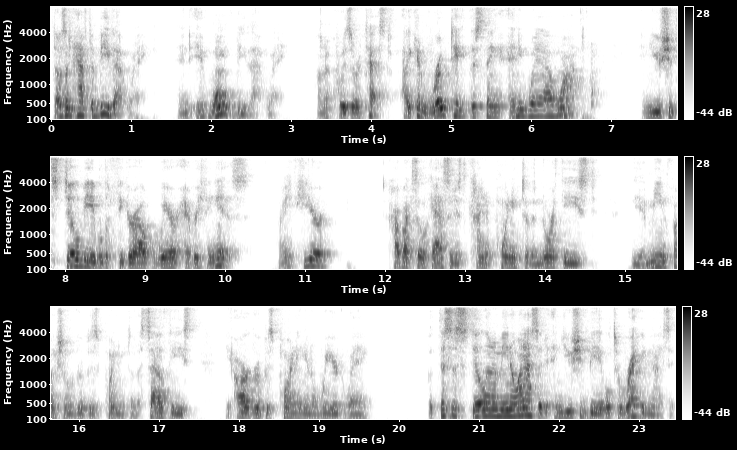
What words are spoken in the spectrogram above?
Doesn't have to be that way, and it won't be that way on a quiz or a test. I can rotate this thing any way I want, and you should still be able to figure out where everything is. Right here, carboxylic acid is kind of pointing to the northeast, the amine functional group is pointing to the southeast, the R group is pointing in a weird way. But this is still an amino acid, and you should be able to recognize it,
